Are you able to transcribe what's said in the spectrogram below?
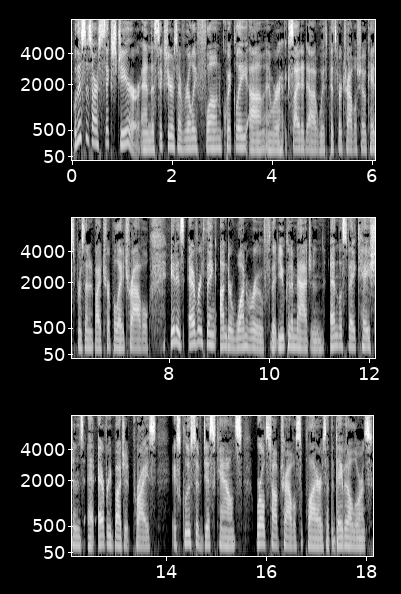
Well, this is our sixth year, and the six years have really flown quickly, um, and we're excited uh, with Pittsburgh Travel Showcase presented by AAA Travel. It is everything under one roof that you could imagine endless vacations at every budget price exclusive discounts, world's top travel suppliers at the David L. Lawrence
